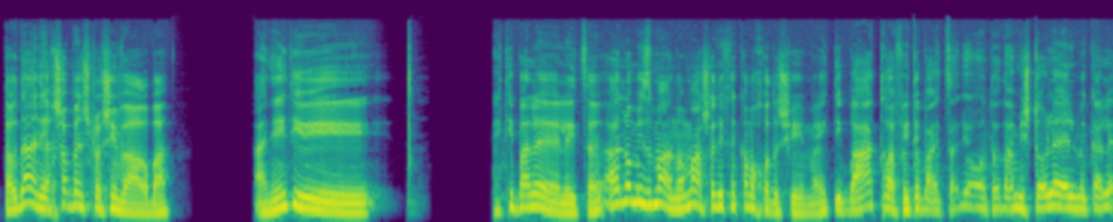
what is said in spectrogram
אתה יודע, אני עכשיו בן 34, אני הייתי... הייתי בא לאיצטדיון, עד לא מזמן, ממש, עד לפני כמה חודשים, הייתי באטרף, הייתי באיצטדיון, אתה יודע, משתולל, מקלל.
